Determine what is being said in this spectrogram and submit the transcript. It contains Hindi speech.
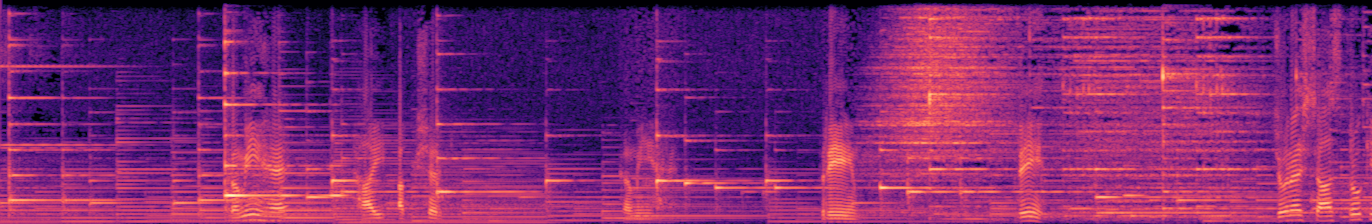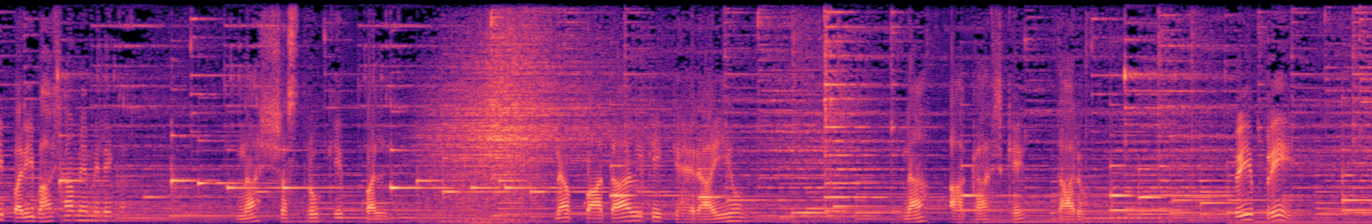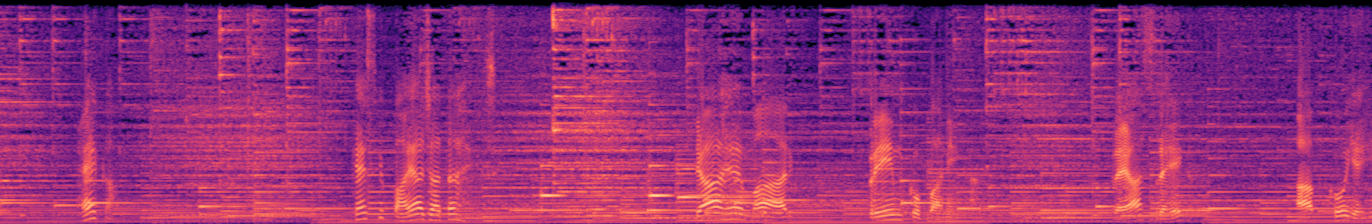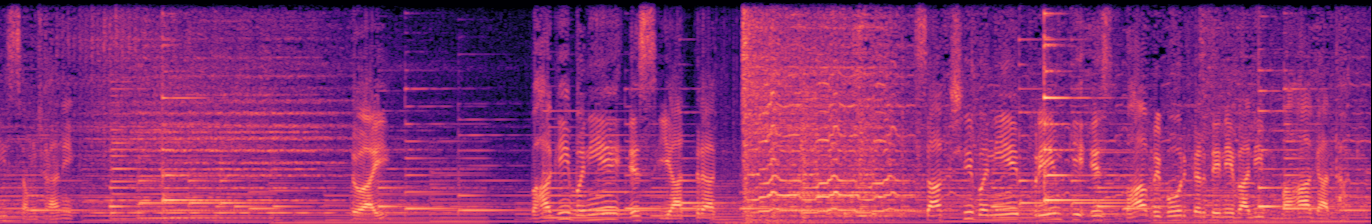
कमी है ढाई अक्षर की कमी है। प्रेम। प्रेम। जो न शास्त्रों की परिभाषा में मिलेगा, न शस्त्रों के बल न पाताल की गहराइयों न आकाश के तारों तो ये प्रेम है का कैसे पाया जाता है? क्या है मार्ग? प्रेम को पाने का। प्रयास रहेगा। आपको यही समझाने का। तो आई भागी बनिए इस यात्रा की। साक्षी बनिए प्रेम की इस भाव विभोर कर देने वाली महागाथा की।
